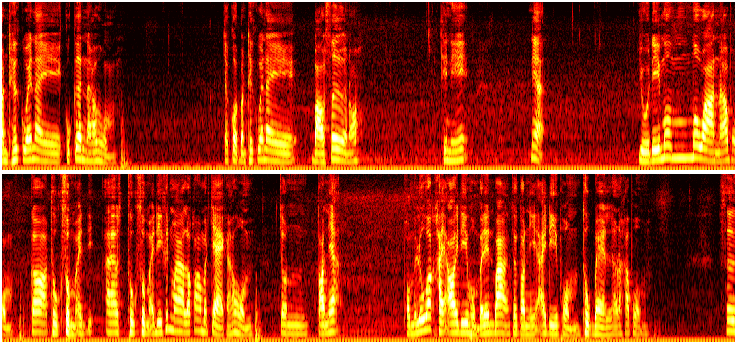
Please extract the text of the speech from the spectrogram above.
บันทึกไว้ใน Google นะครับผม จะกดบันทึกไว้ในเบราว์เซอร์เนาะทีนี้ เนี่ย อยู่ดีเมื่อเมื่อวานนะครับผมก็ถูกสุ่มไอดีถูกสุ่มไอดีขึ้นมาแล้วก็เอามาแจกนะครับผม จนตอนเนี้ย ผมไม่รู้ว่าใครเอาไอดีผมไปเล่นบ้างจนตอนนี้ไอดีผมถูกแบนแล้วนะครับผม ซึ่ง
